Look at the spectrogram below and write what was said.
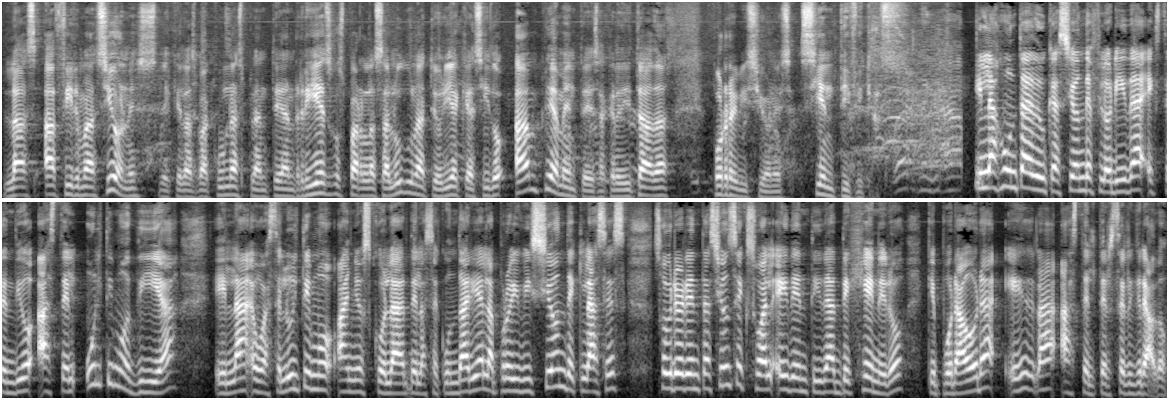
las afirmaciones de que las vacunas plantean riesgos para la salud, una teoría que ha sido ampliamente desacreditada por revisiones científicas. Y la Junta de Educación de Florida extendió hasta el último día o hasta el último año escolar de la secundaria la prohibición de clases sobre orientación sexual e identidad de género, que por ahora era hasta el tercer grado.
